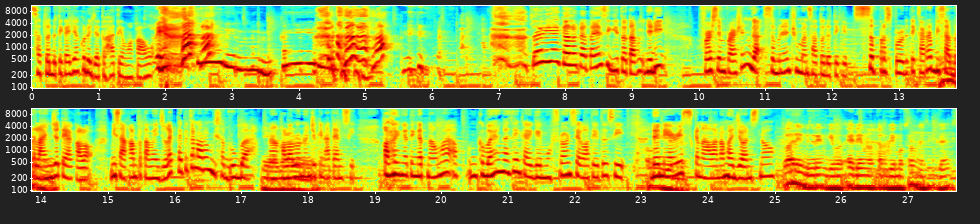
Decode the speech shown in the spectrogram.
Satu detik aja aku udah jatuh hati sama kamu. Tapi ya kalau katanya sih gitu, tapi jadi first impression nggak sebenarnya cuma satu detik seper 10 detik karena bisa Hmm. berlanjut ya kalau misalkan pertamanya jelek tapi kan orang bisa berubah. Nah Iya, kalau lo nunjukin atensi kalau inget-inget nama kebayang nggak sih yang kayak Game of Thrones ya waktu itu si Oh, Daenerys kenalan sama Jon Snow? Lo ada yang dengerin game eh ada yang nonton Game of Thrones gak sih guys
